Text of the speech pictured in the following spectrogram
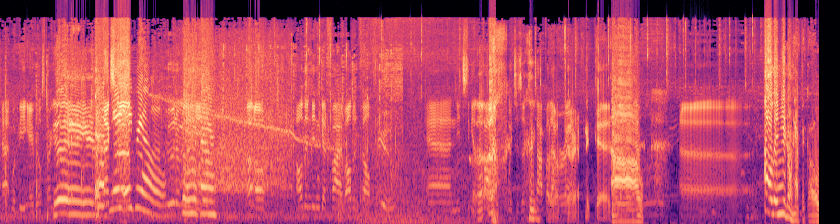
That would be Abriel Stargazer. Yay! Next Yay, up, Abriel. Uh-oh. Alden didn't get five. Alden fell through and needs to get Uh-oh. five, which is at the top of that Oh, ramp. terrific, Good. Oh, Uh, oh, then you don't have to go.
